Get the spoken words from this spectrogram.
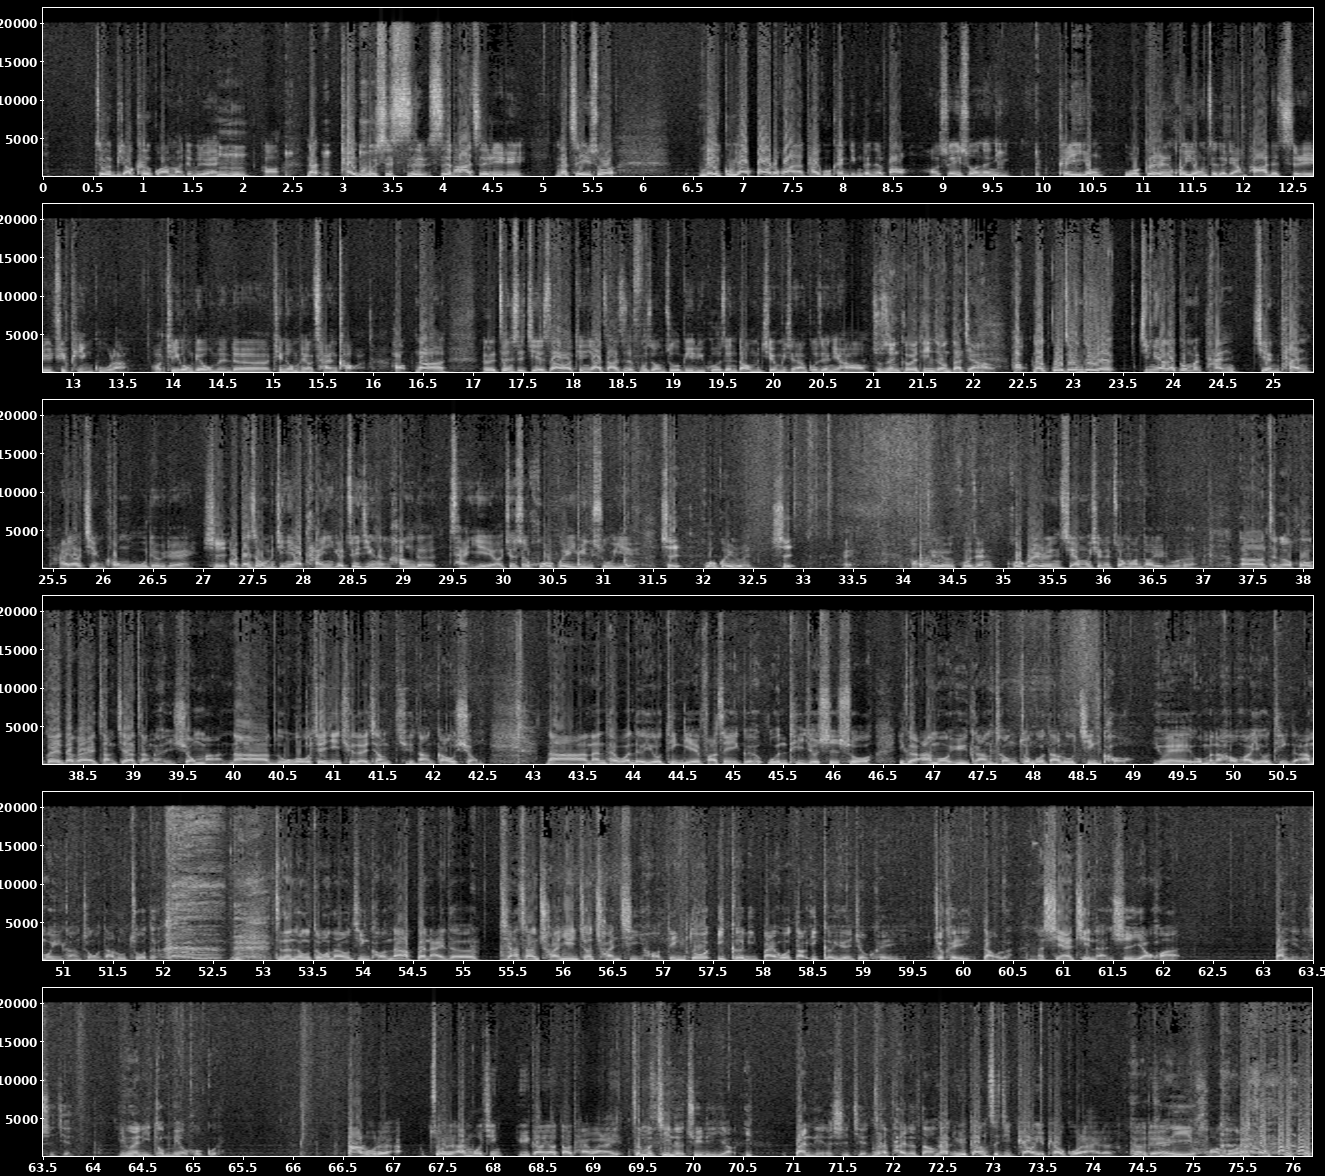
这个比较客观嘛，对不对？嗯好，那台股是四四趴值利率，那至于说美股要报的话呢，台股肯定跟着报。好，所以说呢，你可以用我个人会用这个两趴的值利率去评估了，好，提供给我们的听众朋友参考了。好，那呃，正式介绍天下杂志副总主笔吕国珍到我们节目现场。国珍你好，主持人各位听众大家好。好，那国珍这个。今天要来跟我们谈减碳，还要减空污，对不对？是。好，但是我们今天要谈一个最近很夯的产业哦，就是货柜运输业。是。货柜轮。是。哎，好，这个国珍货柜轮现在目前的状况到底如何？呃，整个货柜大概涨价涨得很凶嘛。那如果我最近去了一趟去趟高雄，那南台湾的游艇业发生一个问题，就是说一个按摩浴缸从中国大陆进口，因为我们的豪华游艇的按摩浴缸中国大陆做的。只能从中国大陆进口。那本来的加上船运叫船期哈，顶多一个礼拜或到一个月就可以就可以到了。那现在竟然是要花半年的时间，因为你都没有货柜。大陆的做的按摩巾浴缸要到台湾来，这么近的距离要一。半年的时间才拍得到，那浴缸自己飘也飘过来了，对不对？可以划过来，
